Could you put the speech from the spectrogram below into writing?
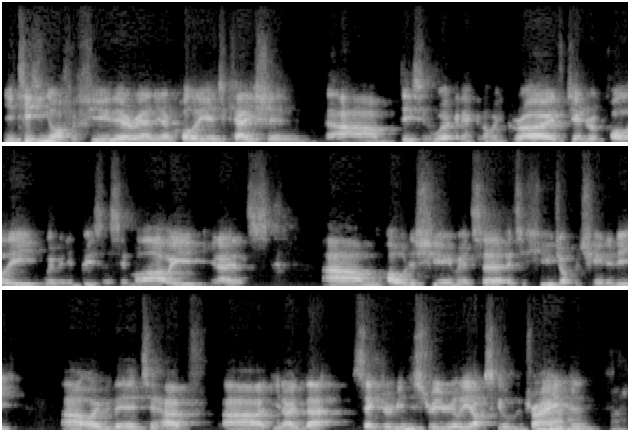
you're ticking off a few there around, you know, quality education, um, decent work and economic growth, gender equality, women in business in Malawi. You know, it's, um, I would assume it's a, it's a huge opportunity uh, over there to have, uh, you know, that sector of industry really upskilled and trained. Mm-hmm. And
